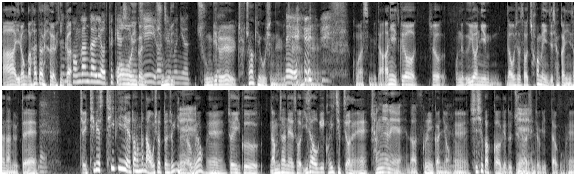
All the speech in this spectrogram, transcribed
아, 이런 거 하더라. 그러니까. 건강 관리 어떻게 어, 하시는지 그러니까 이런 준비- 질문이었. 준비를 철저하게 해오시네요, 이제. 네. 고맙습니다. 아니, 그, 저, 오늘 의원님 나오셔서 처음에 이제 잠깐 인사 나눌 때, 네. 저희 TBS TV에도 한번 나오셨던 적이 예, 있더라고요. 예. 예. 저희 그 남산에서 이사 오기 거의 직전에. 작년에 나왔습니다. 그러니까요. 예. 시시각각에도 출연하신 예. 적이 있다고. 예.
